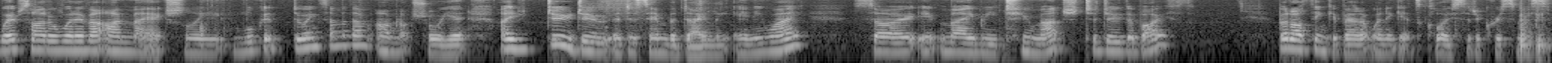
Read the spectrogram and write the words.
website or whatever, I may actually look at doing some of them. I'm not sure yet. I do do a December daily anyway, so it may be too much to do the both. But I'll think about it when it gets closer to Christmas.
